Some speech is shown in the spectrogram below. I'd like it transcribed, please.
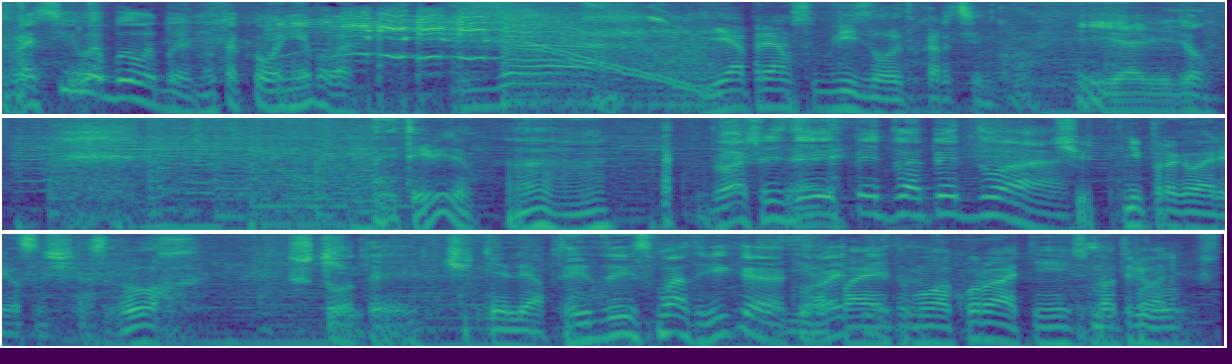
Красиво было бы, но такого не было. Я прям видел эту картинку. Я видел. И ты видел? 269-5252. Чуть не проговорился сейчас. Ох, Что ты? чуть не ляпнул. Ты да и смотри-ка, Я поэтому аккуратней смотрю, Запалишь.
